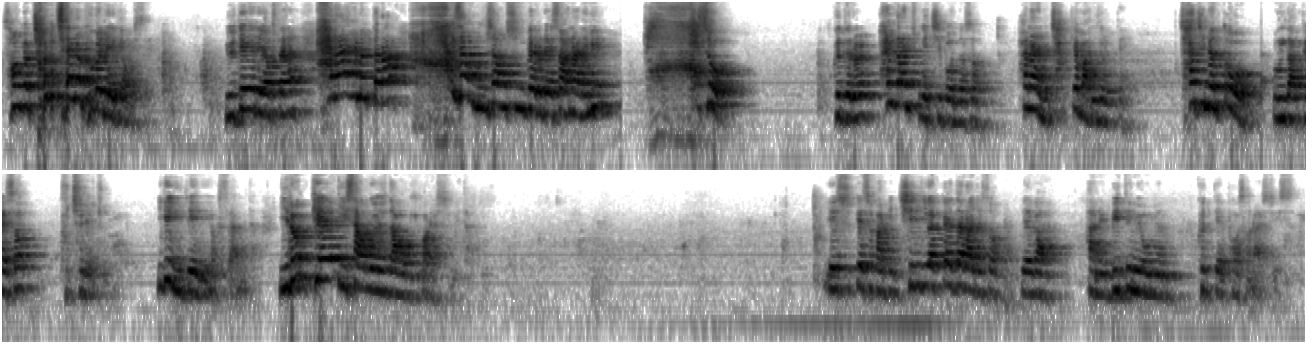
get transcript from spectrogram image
성경 전체는 그걸 얘기하고 있어요. 유대인의 역사는 하나님을 따라 항상 우상 숭배를 해서 하나님이 계속 그들을 환란 속에 집어넣어서 하나님을 찾게 만들 때 찾으면 또 응답해서 구출해 주고 이게 유대인의 역사입니다. 이렇게 이 사고에서 나오기 어렵습니다. 예수께서 가진 진리가 깨달아져서 내가 안에 믿음이 오면 그때 벗어날 수 있습니다.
